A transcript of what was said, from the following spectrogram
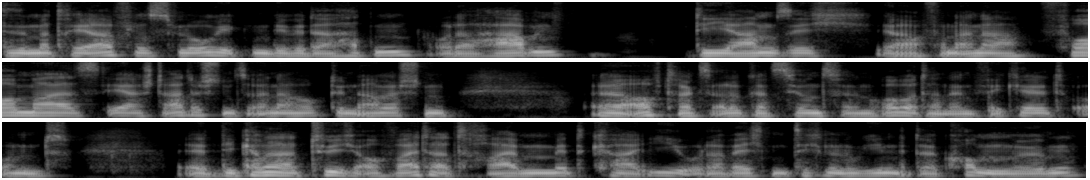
diese Materialflusslogiken, die wir da hatten oder haben, die haben sich ja von einer vormals eher statischen zu einer hochdynamischen äh, Auftragsallokation zu den Robotern entwickelt und äh, die kann man natürlich auch weitertreiben mit KI oder welchen Technologien, die da kommen mögen.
